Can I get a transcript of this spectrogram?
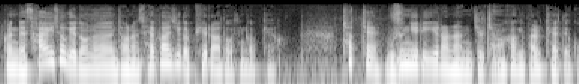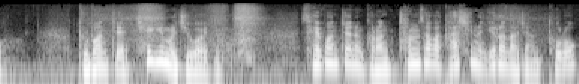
그런데 사회적 애도는 저는 세 가지가 필요하다고 생각해요. 첫째, 무슨 일이 일어나는지를 정확하게 밝혀야 되고, 두 번째, 책임을 지워야 되고, 세 번째는 그런 참사가 다시는 일어나지 않도록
